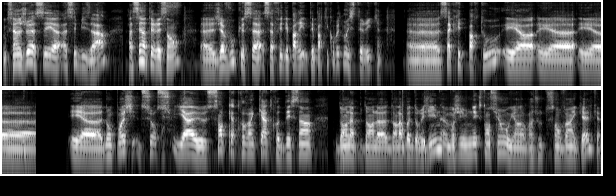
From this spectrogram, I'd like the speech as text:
Donc c'est un jeu assez, euh, assez bizarre, assez intéressant. Euh, J'avoue que ça, ça fait des, pari- des parties complètement hystériques. Euh, ça crie de partout et, et, et, et donc moi, il y a euh, 184 dessins dans la, dans la, dans la boîte d'origine. Moi, j'ai une extension où il en rajoute 120 et quelques.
